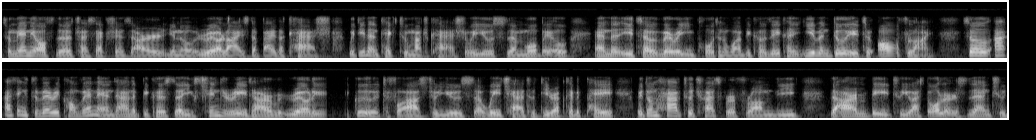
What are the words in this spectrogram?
so many of the transactions are you know realized by the cash. We didn't take too much cash. We use the mobile, and it's a very important one because they can even do it offline. So I, I think it's very convenient, and because the exchange rate are really good for us to use WeChat to directly pay. We don't have to transfer from the, the RMB to US dollars, then to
